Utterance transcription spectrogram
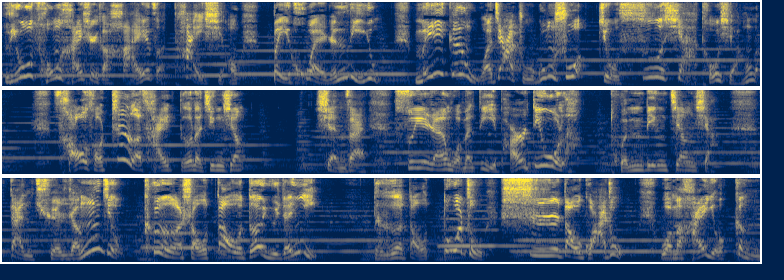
刘琮还是个孩子，太小，被坏人利用，没跟我家主公说，就私下投降了。曹操这才得了荆襄。现在虽然我们地盘丢了，屯兵江夏，但却仍旧恪守道德与仁义，得道多助，失道寡助。我们还有更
